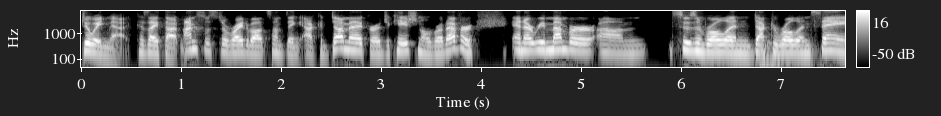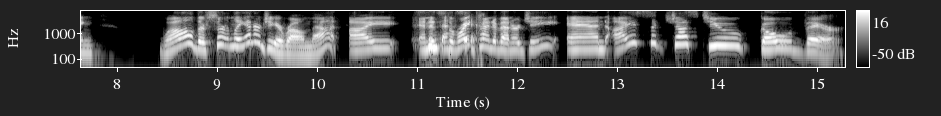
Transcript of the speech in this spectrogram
doing that because i thought i'm supposed to write about something academic or educational or whatever and i remember um, susan rowland dr rowland saying well, there's certainly energy around that. I and it's the right it. kind of energy and I suggest you go there.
